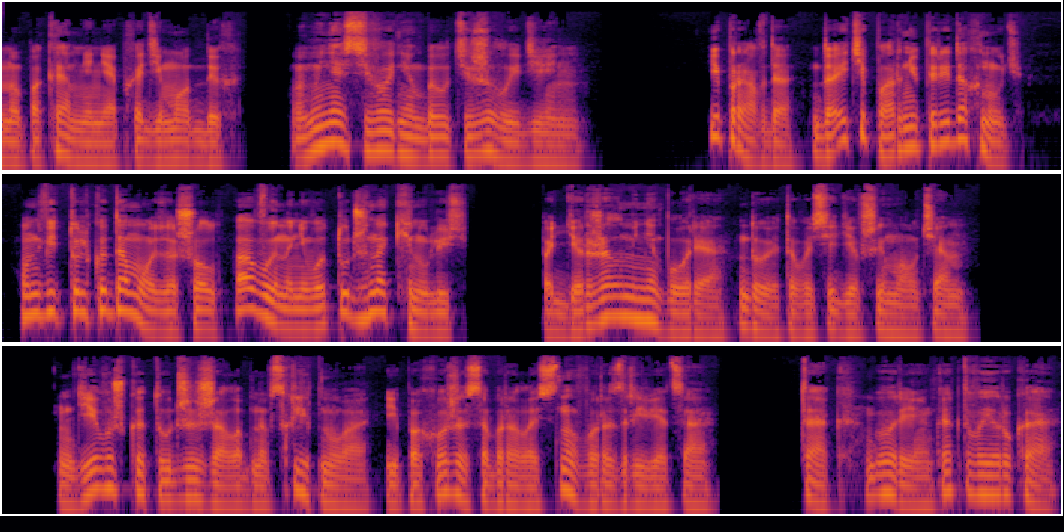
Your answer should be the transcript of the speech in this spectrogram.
но пока мне необходим отдых. У меня сегодня был тяжелый день». «И правда, дайте парню передохнуть. Он ведь только домой зашел, а вы на него тут же накинулись». Поддержал меня Боря, до этого сидевший молча. Девушка тут же жалобно всхлипнула и, похоже, собралась снова разреветься. «Так, Гори, как твоя рука?»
